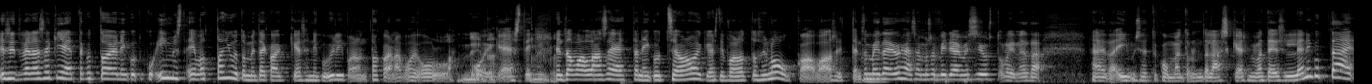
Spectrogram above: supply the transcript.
Ja sitten vielä sekin, että kun, toi, niinku, kun ihmiset ei voi tajuta, mitä kaikkea se niinku ylipainon takana voi olla Niinpä, oikeasti. niinpä. Niin tavallaan se, että niinku, se on oikeasti voi olla tosi loukkaavaa sitten. Mm. Tein yhden semmoisen videon, missä just oli näitä näitä ihmisiä, jotka kommentoivat niitä läskejä. Mä tein silleen, niin kuin näin,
